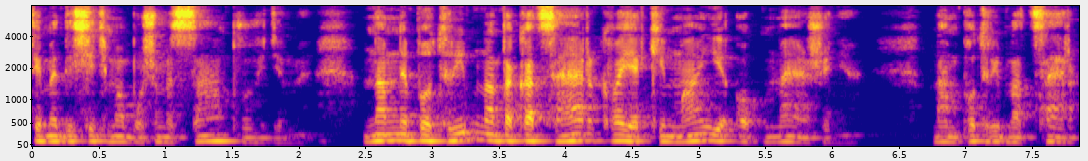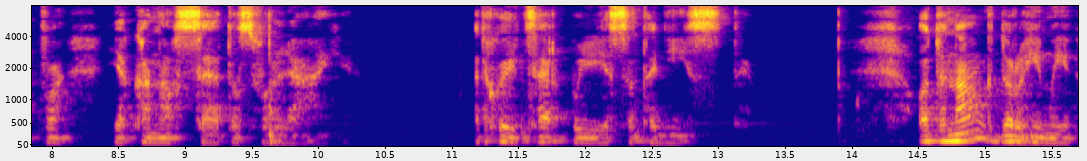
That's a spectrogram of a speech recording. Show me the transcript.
тими десятьма Божими заповідями. Нам не потрібна така церква, яка має обмеження. Нам потрібна церква, яка на все дозволяє. А такою церквою є сатаністи. Однак, дорогі мої,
